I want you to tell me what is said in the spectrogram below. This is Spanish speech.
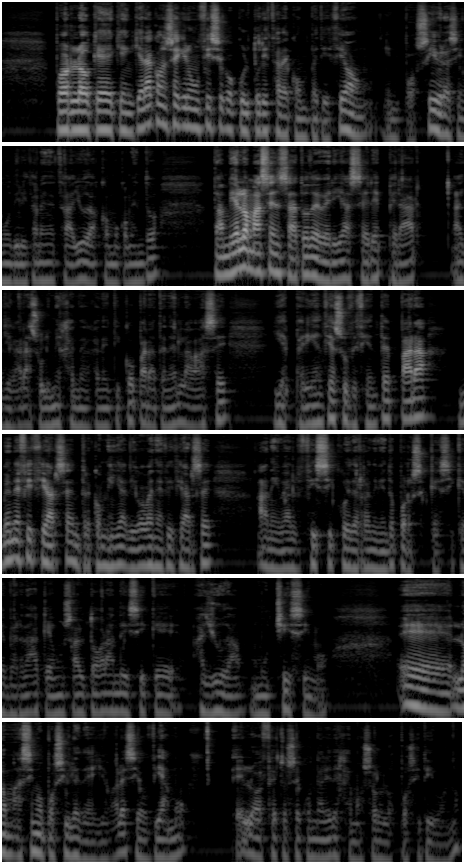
Por lo que quien quiera conseguir un físico culturista de competición, imposible sin utilizar en estas ayudas, como comentó, también lo más sensato debería ser esperar a llegar a su límite genético para tener la base y experiencia suficiente para beneficiarse, entre comillas, digo beneficiarse a nivel físico y de rendimiento, porque sí que es verdad que es un salto grande y sí que ayuda muchísimo eh, lo máximo posible de ello, ¿vale? Si obviamos eh, los efectos secundarios y dejemos solo los positivos, ¿no?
